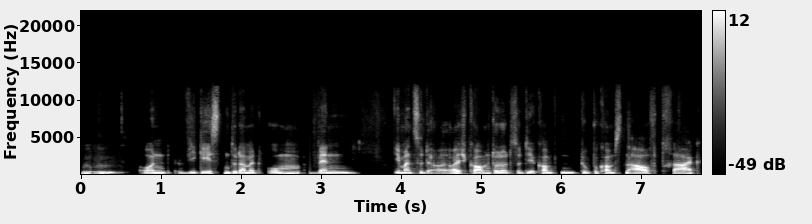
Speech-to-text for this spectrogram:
Mhm. Und wie gehst du damit um, wenn jemand zu euch kommt oder zu dir kommt und du bekommst einen Auftrag,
